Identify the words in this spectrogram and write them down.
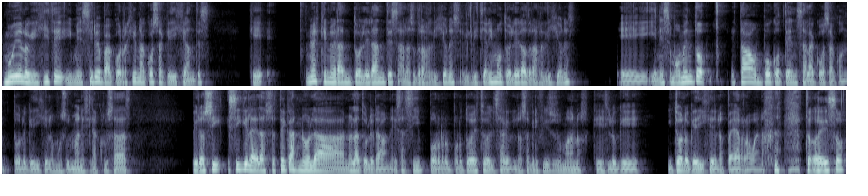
Muy bien lo que dijiste y me sirve para corregir una cosa que dije antes, que no es que no eran tolerantes a las otras religiones, el cristianismo tolera otras religiones, eh, y en ese momento estaba un poco tensa la cosa con todo lo que dije, los musulmanes y las cruzadas, Pero sí, sí que la de los aztecas no la, no la toleraban. Es así por, por todo esto de los sacrificios humanos, que es lo que. Y todo lo que dije de los perros, bueno, todo eso.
